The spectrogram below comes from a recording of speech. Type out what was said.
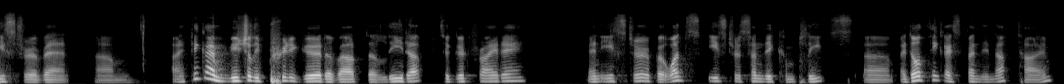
Easter event. Um, I think I'm usually pretty good about the lead up to Good Friday and Easter, but once Easter Sunday completes, uh, I don't think I spend enough time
